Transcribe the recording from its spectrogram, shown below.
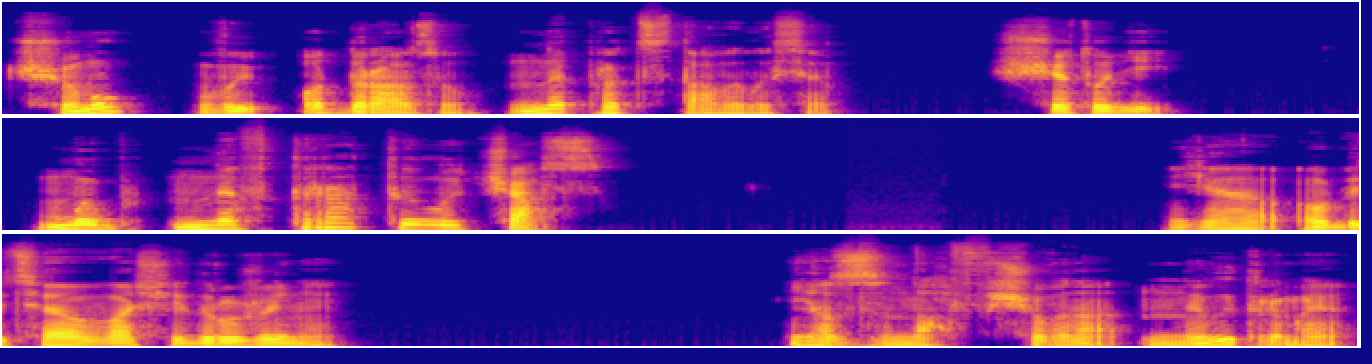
Чому ви одразу не представилися? Ще тоді ми б не втратили час. Я обіцяв вашій дружині. Я знав, що вона не витримає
